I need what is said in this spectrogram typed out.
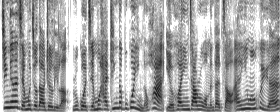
今天的节目就到这里了。如果节目还听得不过瘾的话，也欢迎加入我们的早安英文会员。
